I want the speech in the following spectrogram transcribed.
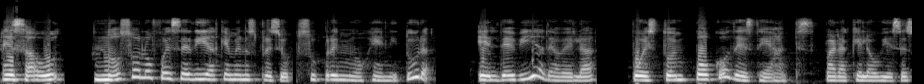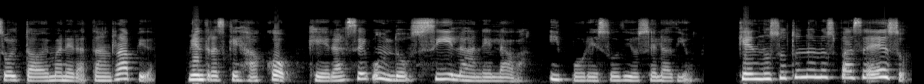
Esaú no solo fue ese día que menospreció su primogenitura, él debía de haberla puesto en poco desde antes, para que la hubiese soltado de manera tan rápida, mientras que Jacob, que era el segundo, sí la anhelaba, y por eso Dios se la dio. Que en nosotros no nos pase eso,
